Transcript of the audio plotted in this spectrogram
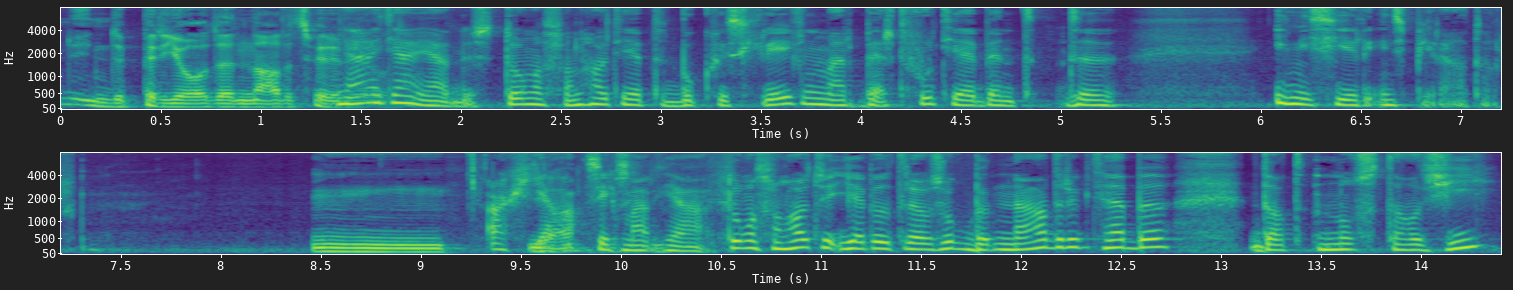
in de periode na de Tweede Wereldoorlog. Ja, ja, ja, dus Thomas van Hout, je hebt het boek geschreven, maar Bert Voet, jij bent de initiële inspirator. Mm, Ach ja, ja, zeg maar ja. Thomas van Houten, jij wilt trouwens ook benadrukt hebben dat nostalgie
